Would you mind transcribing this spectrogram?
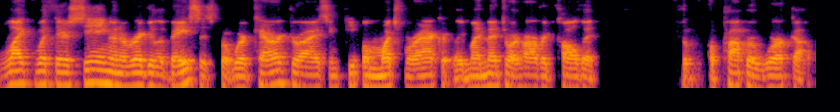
like what they're seeing on a regular basis, but we're characterizing people much more accurately. My mentor at Harvard called it the, a proper workup.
